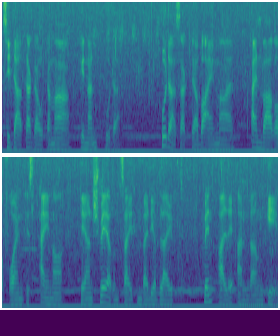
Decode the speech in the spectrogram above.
Siddhartha Gautama, genannt Buddha. Buddha sagte aber einmal, ein wahrer Freund ist einer, der an schweren Zeiten bei dir bleibt wenn alle anderen gehen.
